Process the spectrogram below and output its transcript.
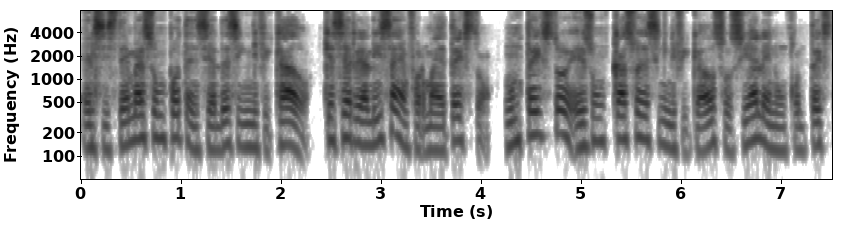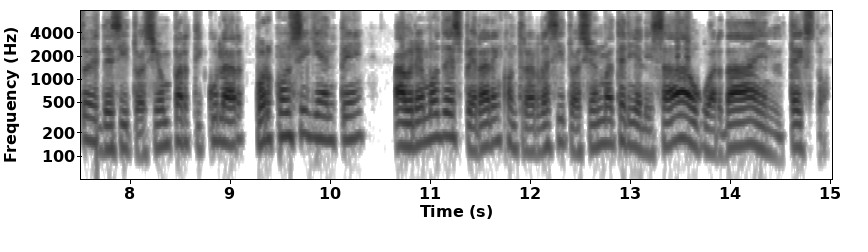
El sistema es un potencial de significado que se realiza en forma de texto. Un texto es un caso de significado social en un contexto de situación particular. Por consiguiente, habremos de esperar encontrar la situación materializada o guardada en el texto,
